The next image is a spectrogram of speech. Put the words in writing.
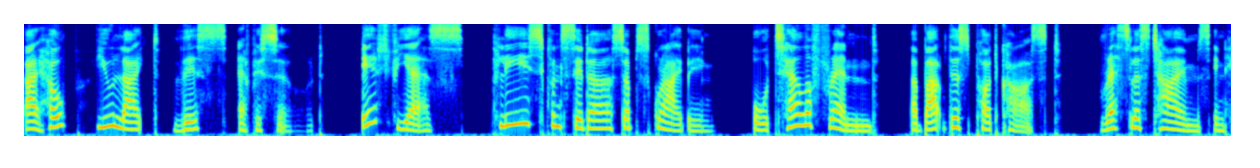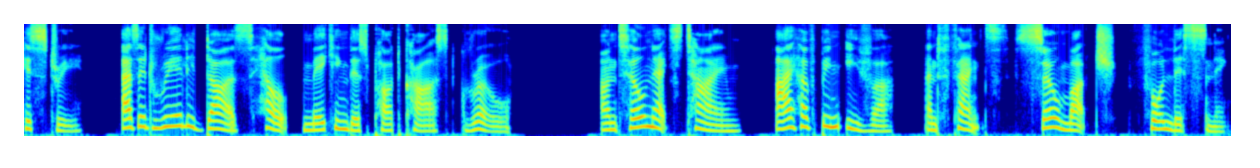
I hope you liked this episode. If yes, please consider subscribing or tell a friend about this podcast, Restless Times in History, as it really does help making this podcast grow. Until next time, I have been Eva, and thanks so much for listening.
